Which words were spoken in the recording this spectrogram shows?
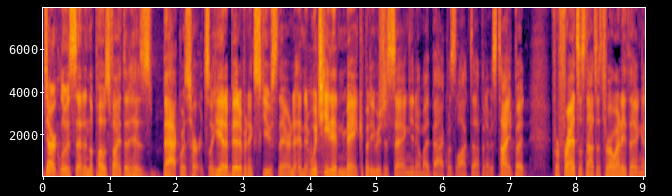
Derek Lewis said in the post fight that his back was hurt, so he had a bit of an excuse there, and, and which he didn't make, but he was just saying, you know, my back was locked up and it was tight. But for Francis not to throw anything,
